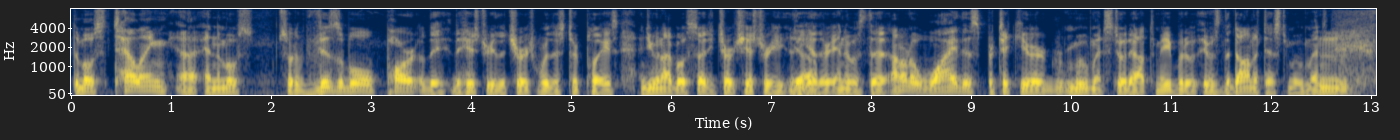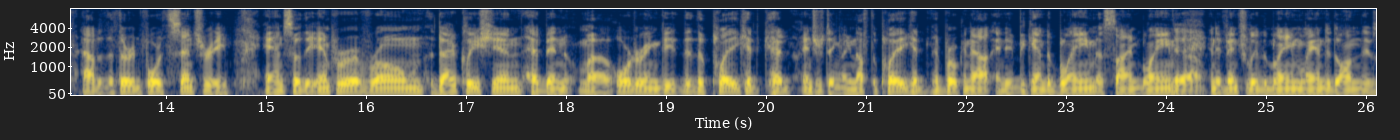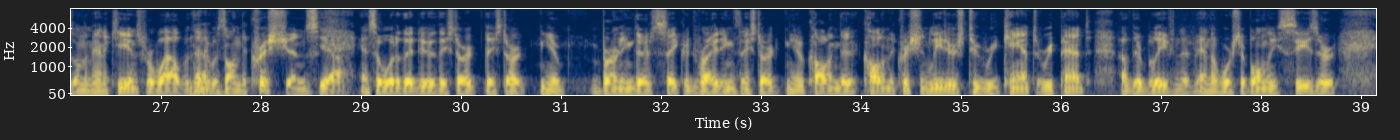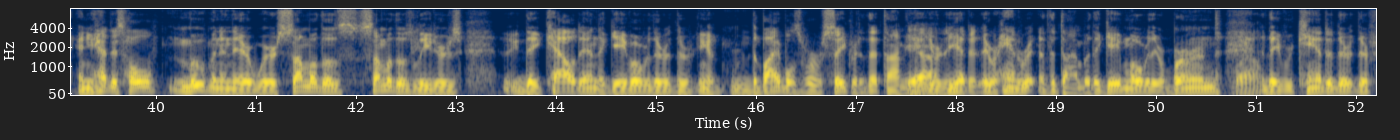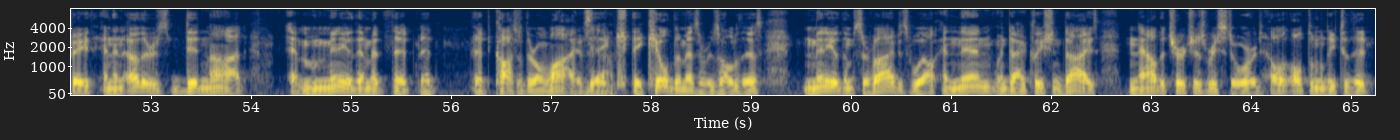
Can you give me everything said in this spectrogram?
the most telling uh, and the most sort of visible part of the, the history of the church where this took place. And you and I both studied church history Yeah. together, and it was the I don't know why this particular movement stood out to me, but it, it was the Donatist movement Hmm. out of the third and fourth century. And so the emperor of Rome, Diocletian, had been uh, ordering the, the the plague had had interestingly enough the plague had, had broken out, and he began to blame, assign blame, Yeah. and eventually the blame landed on it was on the Manichaeans for a while, but then Yeah. it was on the Christians. Yeah. And so what do they do? They start they start you know burning their sacred writings. They start you know calling the calling the Christian leaders to recant to repent of their belief and, the, and to worship only Caesar. And you had this whole movement in there where some of those some of those leaders they cowed in. They gave over their, their you know the Bibles were sacred at that time. You- Yeah. you, you had to, they were handwritten at the time, but they gave them over. They were burned. Wow. They recanted their, their faith, and then others did not. And many of them at, at, at at cost of their own lives. Yeah. They, they killed them as a result of this. Many of them survived as well. And then when Diocletian dies, now the church is restored, ultimately to the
